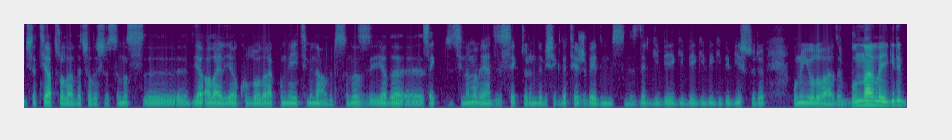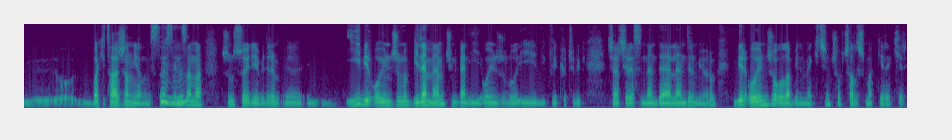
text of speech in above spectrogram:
işte tiyatrolarda çalışırsınız, ee, ya alaylı ya okullu olarak bunun eğitimini alırsınız ya da e, sinema veya dizi sektöründe bir şekilde tecrübe edinmişsinizdir gibi gibi gibi gibi bir sürü bunun yolu vardır. Bunlarla ilgili e, vakit harcamayalım isterseniz hı hı. ama şunu söyleyebilirim. E, iyi bir oyuncu mu bilemem. Çünkü ben iyi oyunculuğu iyilik ve kötülük çerçevesinden değerlendirmiyorum. Bir oyuncu olabilmek için çok çalışmak gerekir.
